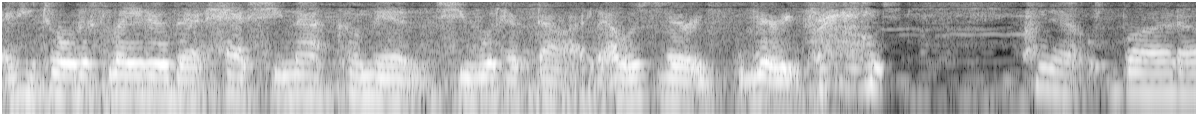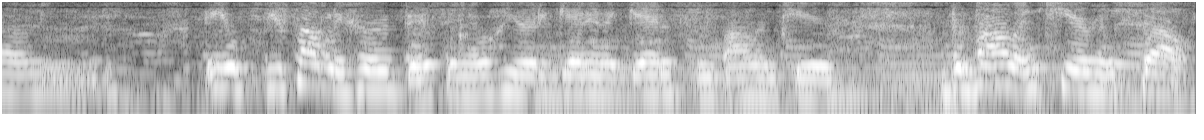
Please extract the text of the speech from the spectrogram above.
And he told us later that had she not come in, she would have died. I was very, very proud. You know, but um, you, you've probably heard this, and you'll hear it again and again from volunteers. The volunteer himself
